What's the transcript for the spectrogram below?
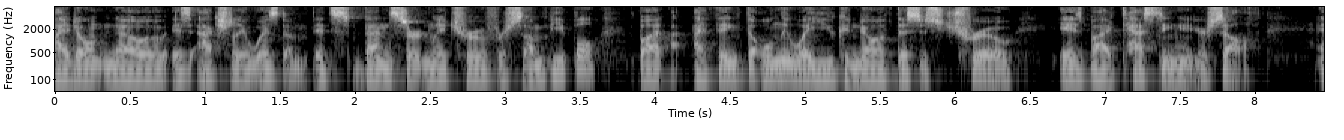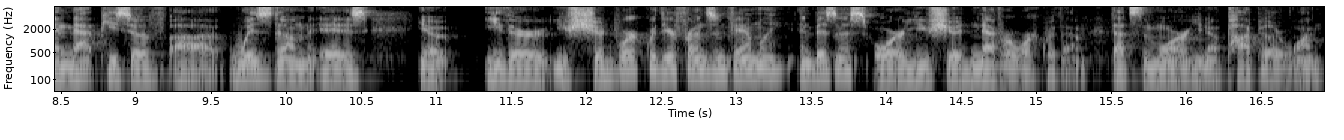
I don't know is actually wisdom. It's been certainly true for some people, but I think the only way you can know if this is true is by testing it yourself. And that piece of uh, wisdom is, you know, either you should work with your friends and family in business, or you should never work with them. That's the more you know popular one.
